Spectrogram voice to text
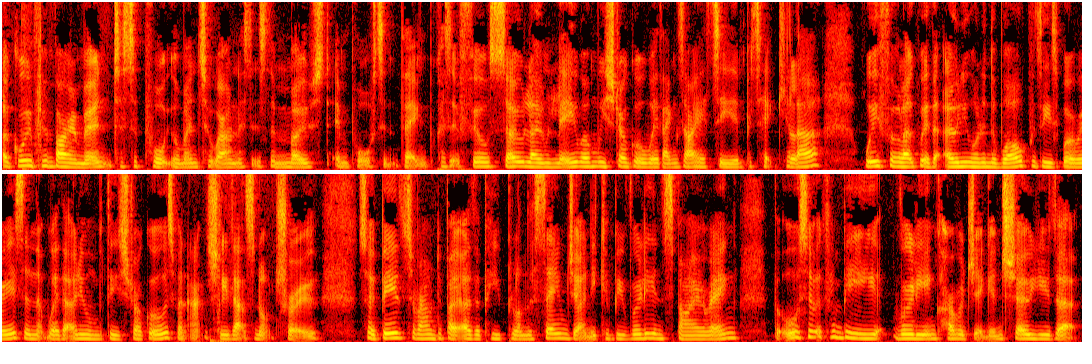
a group environment to support your mental wellness is the most important thing because it feels so lonely when we struggle with anxiety in particular. We feel like we're the only one in the world with these worries and that we're the only one with these struggles when actually that's not true. So, being surrounded by other people on the same journey can be really inspiring, but also it can be really encouraging and show you that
